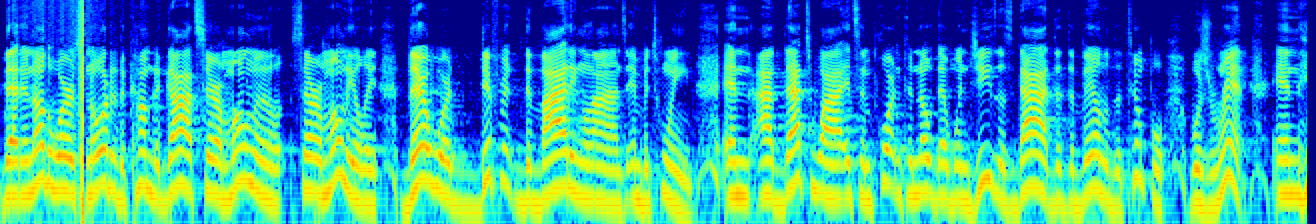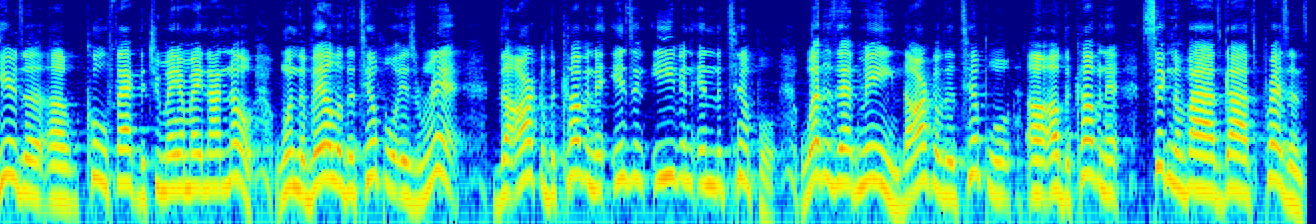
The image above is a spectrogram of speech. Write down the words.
That, in other words, in order to come to God ceremonial, ceremonially, there were different dividing lines in between. And I, that's why it's important to note that when Jesus died, that the veil of the temple was rent. And here's a, a cool fact that you may or may not know. When the veil of the temple is rent, the Ark of the Covenant isn't even in the temple. What does that mean? The Ark of the Temple uh, of the Covenant signifies God's presence.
